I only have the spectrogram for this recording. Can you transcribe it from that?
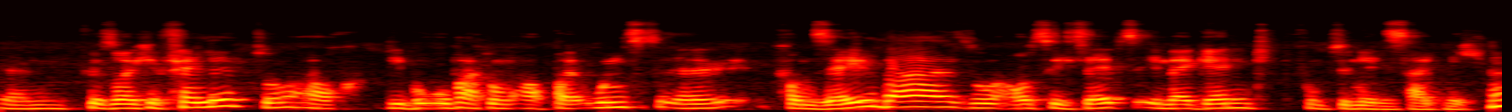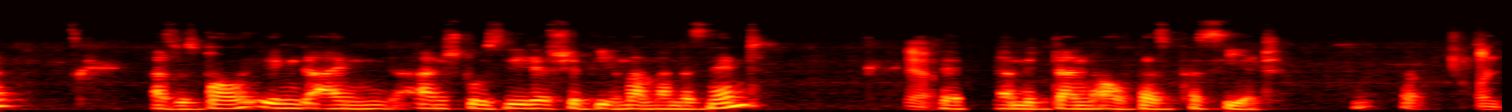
Ähm, für solche Fälle, so auch die Beobachtung auch bei uns äh, von selber, so aus sich selbst emergent, funktioniert es halt nicht. Ne? Also es braucht irgendeinen Anstoß Leadership, wie immer man das nennt, ja. Äh, damit dann auch was passiert. Und,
